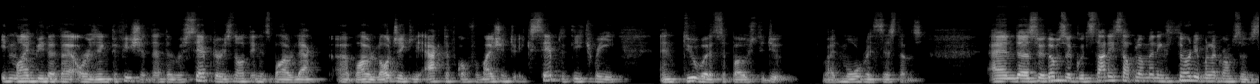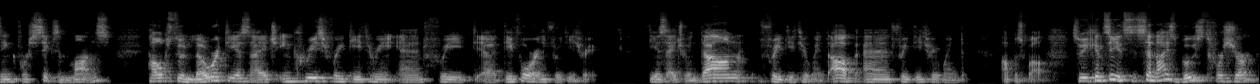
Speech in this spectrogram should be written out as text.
it might be that they are zinc deficient and the receptor is not in its bio- uh, biologically active conformation to accept the T3 and do what it's supposed to do right? More resistance. And uh, so that was a good study. Supplementing 30 milligrams of zinc for six months helps to lower TSH, increase free T3 and free uh, T4 and free T3. TSH went down, free T3 went up, and free T3 went up as well. So you can see it's, it's a nice boost for sure.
